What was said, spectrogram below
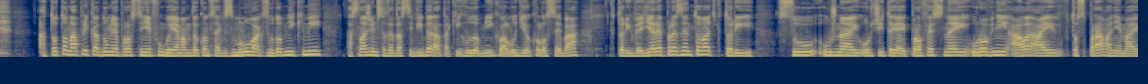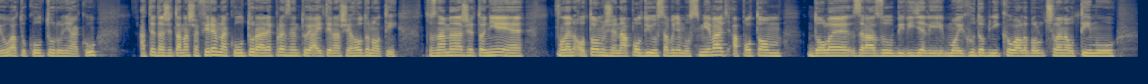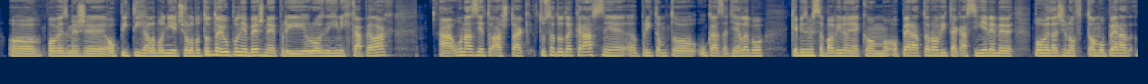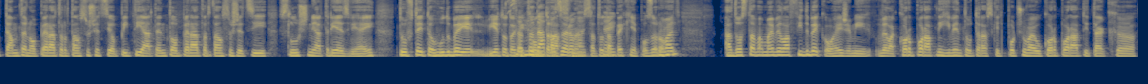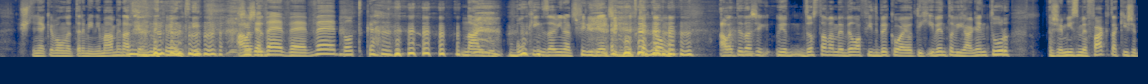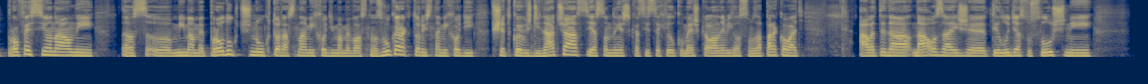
A toto napríklad u mňa proste nefunguje. Ja mám dokonca aj v zmluvách s hudobníkmi a snažím sa teda si vyberať takých hudobníkov a ľudí okolo seba, ktorí vedia reprezentovať, ktorí sú už na aj určitej aj profesnej úrovni, ale aj to správanie majú a tú kultúru nejakú a teda, že tá naša firemná kultúra reprezentuje aj tie naše hodnoty. To znamená, že to nie je len o tom, že na pódiu sa budem usmievať a potom dole zrazu by videli mojich hudobníkov alebo členov týmu o, povedzme, že opitých alebo niečo, lebo toto je úplne bežné pri rôznych iných kapelách a u nás je to až tak, tu sa to dá krásne e, pri tomto ukázať, hej, lebo keby sme sa bavili o nejakom operátorovi, tak asi nevieme povedať, že no v tom opera, tam ten operátor, tam sú všetci opití a tento operátor, tam sú všetci slušní a triezvi, hej. Tu v tejto hudbe je, je to také kontrastné, sa to dá pekne pozorovať. Mm-hmm a dostávam aj veľa feedbackov, hej, že my veľa korporátnych eventov teraz, keď počúvajú korporáty, tak uh, ešte nejaké voľné termíny máme na firmné eventy. Ale Čiže te... www. Nájdu booking.filipiančik.com Ale teda, že dostávame veľa feedbackov aj od tých eventových agentúr, že my sme fakt takí, že profesionálni, e, e, my máme produkčnú, ktorá s nami chodí, máme vlastného zvukára, ktorý s nami chodí, všetko je vždy na čas. Ja som dneska síce chvíľku meškal, ale nevidel som zaparkovať ale teda naozaj, že tí ľudia sú slušní.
